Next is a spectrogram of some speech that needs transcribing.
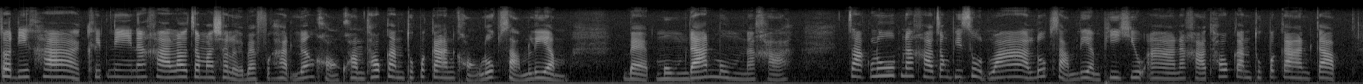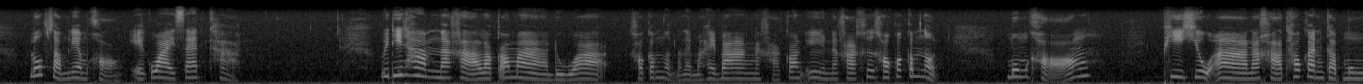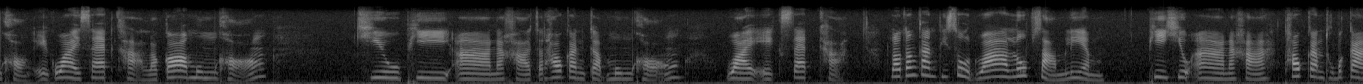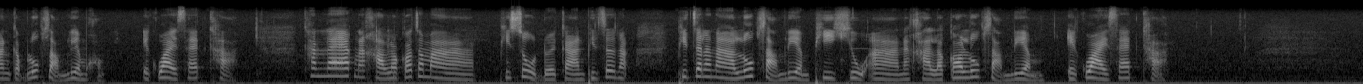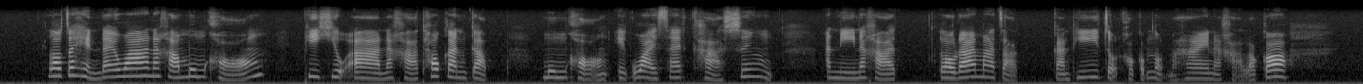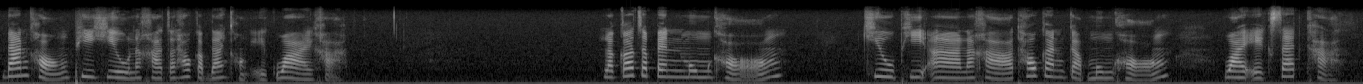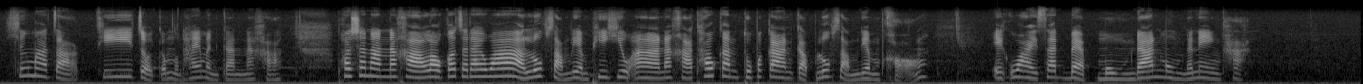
สวัสดีค่ะ คลิปนี้นะคะ เราจะมาเฉลยแบบฝึกหัดเรื่องของความเท่ากันทุกประการของรูปสามเหลี่ยม แบบมุมด้านมุมนะคะ จากรูปนะคะจงพิสูจน์ว่ารูปสามเหลี่ยม PQR นะคะ เท่ากันทุกประการกับรูปสามเหลี่ยมของ XYZ ค่ะ วิธีทำนะคะ เราก็มาดูว่าเขากำหนดอะไรมาให้บ้างนะคะ ก่อนอื่นนะคะ คือเขาก็กำหนดมุมของ PQR นะคะ เท่ากันกับมุมของ XYZ ค่ะ แล้วก็มุมของ QPR นะคะ จะเท่ากันกับมุมของ YXZ ค่ะ เราต้องการพิสูจน์ว่ารูปสามเหลี่ยม PQR นะคะ เท่ากันทุกประการกับรูปสามเหลี่ยมของ XYZ ค่ะ ขั้นแรกนะคะ เราก็จะมาพิสูจน์โดยการพิจารณาพิจารณารูปสามเหลี่ยม PQR นะคะ แล้วก็รูปสามเหลี่ยม XYZ ค่ะ เราจะเห็นได้ว่านะคะมุมของ PQR นะคะ เท่ากันกับมุมของ XYZ ค่ะ ซึ่งอันนี้นะคะเราได้มาจากการที่โจทย์เขากำหนดมาให้นะคะ แล้วก็ด้านของ PQ นะคะ จะเท่ากับด้านของ XY ค่ะ แล้วก็จะเป็นมุมของ QPR นะคะ เท่ากันกับมุมของ YXZ ค่ะ ซึ่งมาจากที่โจทย์กำหนดให้เหมือนกันนะคะ เพราะฉะนั้นนะคะเราก็จะได้ว่ารูปสามเหลี่ยม PQR นะคะ เท่ากันทุกประการกับรูปสามเหลี่ยมของ XYZ แบบมุมด้านมุมนั่นเองค่ะ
